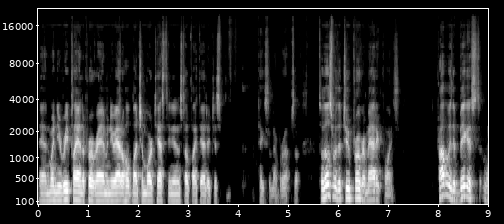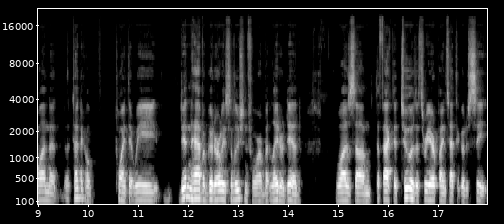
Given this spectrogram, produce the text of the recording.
And when you replan the program and you add a whole bunch of more testing in and stuff like that, it just takes the number up. So, so those were the two programmatic points. Probably the biggest one, that a technical point that we didn't have a good early solution for, but later did, was um, the fact that two of the three airplanes had to go to sea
